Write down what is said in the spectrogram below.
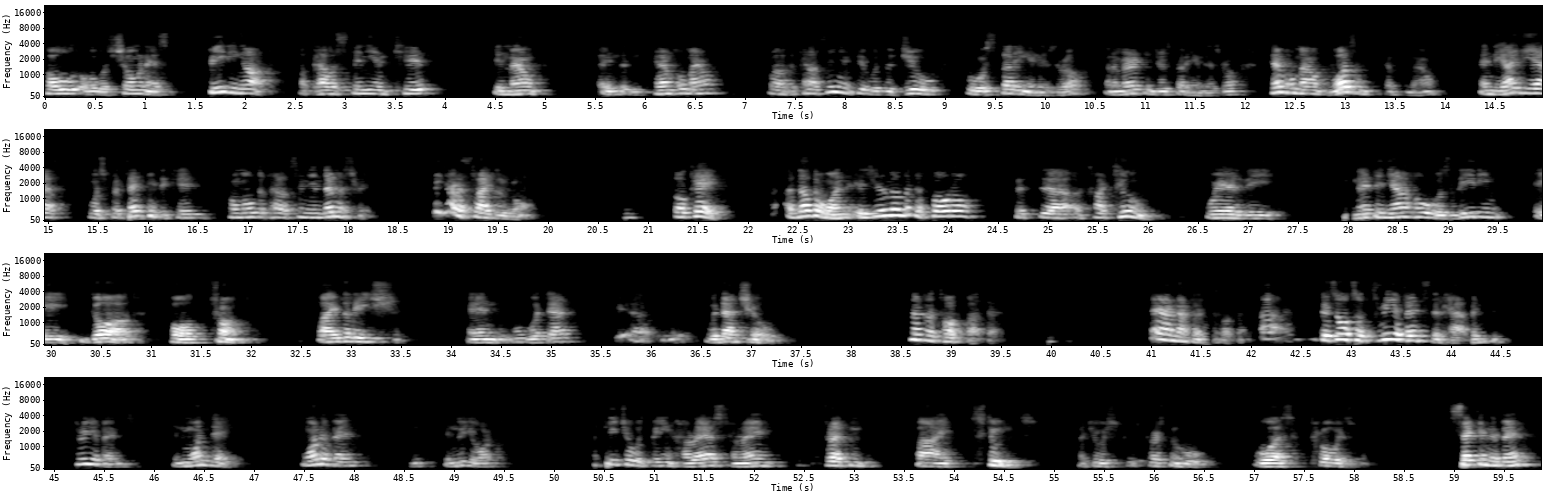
told or was shown as beating up a Palestinian kid in Mount, in, in Temple Mount? Well, the Palestinian kid was a Jew who was studying in Israel, an American Jew studying in Israel. Temple Mount wasn't Temple Mount, and the IDF was protecting the kid from all the Palestinian demonstrators. They got it slightly wrong. Okay, another one is you remember the photo that uh, a cartoon where the Netanyahu was leading a dog called Trump by the leash, and what that uh, what that showed. Not going to talk about that. I'm not going to talk about. That. Uh, there's also three events that happened, three events in one day. One event in New York, a teacher was being harassed, harangued, threatened by students, a Jewish person who was pro-Israel. Second event,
